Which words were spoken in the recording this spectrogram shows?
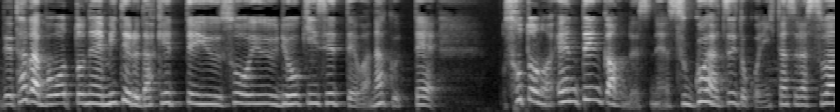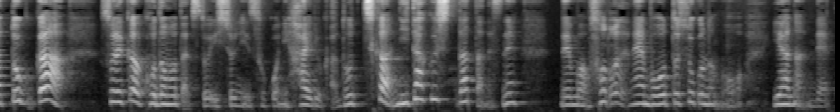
で、ただぼーっとね、見てるだけっていう、そういう料金設定はなくって、外の炎天下のですね、すっごい暑いとこにひたすら座っとくか、それか子供たちと一緒にそこに入るか、どっちか二択だったんですね。で、まあ、外でね、ぼーっとしとくのも嫌なんで、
